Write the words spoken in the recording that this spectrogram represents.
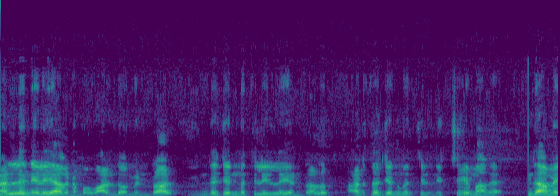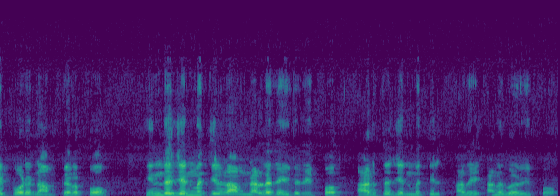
நல்ல நிலையாக நம்ம வாழ்ந்தோம் என்றால் இந்த ஜென்மத்தில் இல்லை என்றாலும் அடுத்த ஜென்மத்தில் நிச்சயமாக இந்த அமைப்போடு நாம் பிறப்போம். இந்த ஜென்மத்தில் நாம் நல்லதை விதைப்போம். அடுத்த ஜென்மத்தில் அதை அனுபவிப்போம்.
